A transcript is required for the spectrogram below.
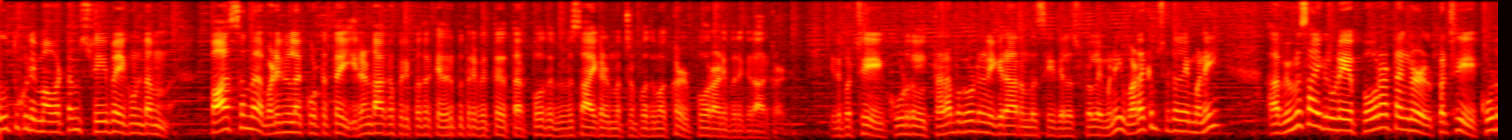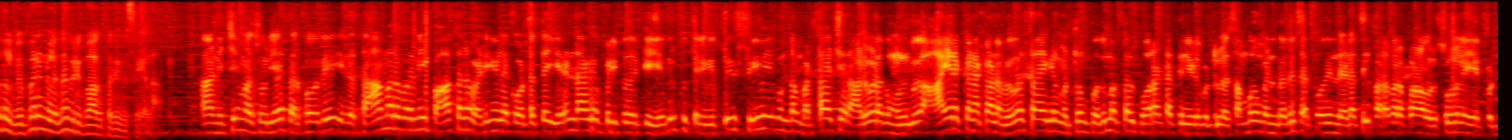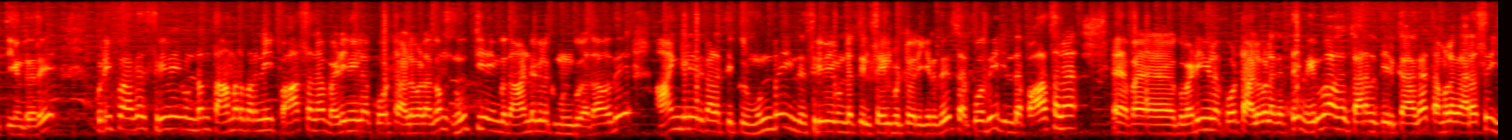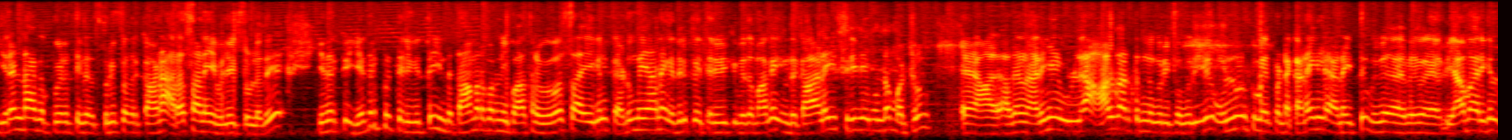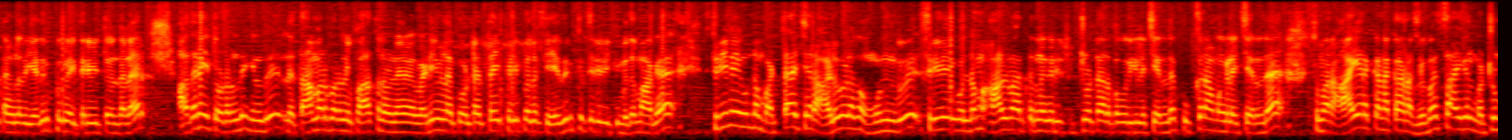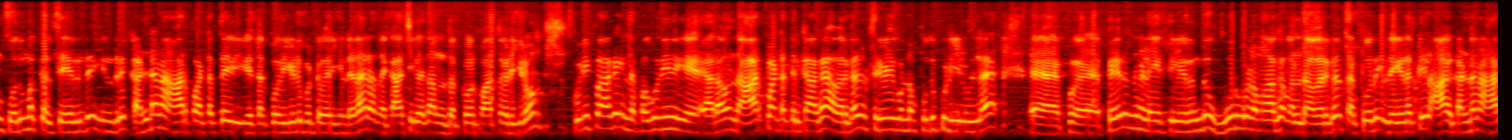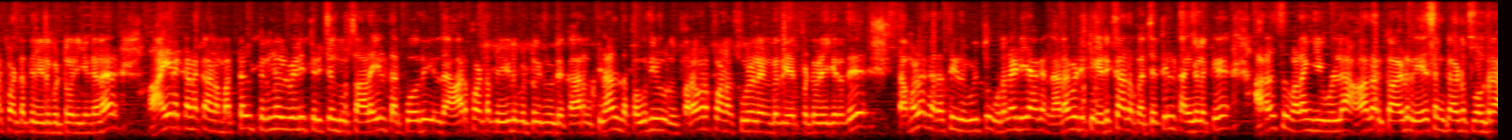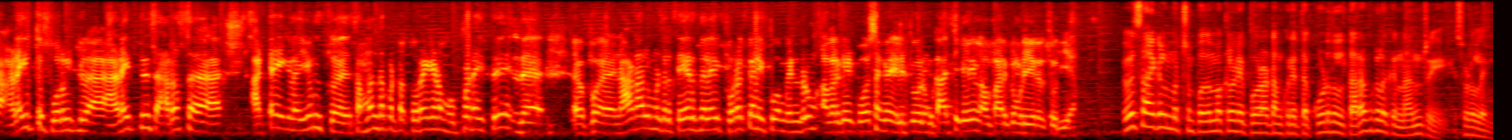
தூத்துக்குடி மாவட்டம் ஸ்ரீவைகுண்டம் பாசன வடிநிலக் கூட்டத்தை இரண்டாக பிரிப்பதற்கு எதிர்ப்பு தெரிவித்து தற்போது விவசாயிகள் மற்றும் பொதுமக்கள் போராடி வருகிறார்கள். இது பற்றி கூடுதல் தரப்புகளோடு நினைக்கிறார் நம்ம செய்தியில் சுடலைமணி. வடக்கும் சுடலைமணி. விவசாயிகளுடைய போராட்டங்கள் பற்றி கூடுதல் விவரங்கள் என்ன விரிவாக பதிவு செய்யலாம்? நிச்சயமா சூர்யா. தற்போது இந்த தாமிரபரணி பாசன வடிநில கோட்டத்தை இரண்டாக பிரிப்பதற்கு எதிர்ப்பு தெரிவித்து ஸ்ரீவைகுண்டம் வட்டாட்சியர் அலுவலகம் முன்பு ஆயிரக்கணக்கான விவசாயிகள் மற்றும் பொதுமக்கள் போராட்டத்தில் ஈடுபட்டுள்ள சம்பவம் என்பது தற்போது இந்த இடத்தில் பரபரப்பான ஒரு சூழலை ஏற்படுத்துகின்றது. குறிப்பாக ஸ்ரீவைகுண்டம் தாமிரபரணி பாசன வடிநில கோட்ட அலுவலகம் நூத்தி ஐம்பது ஆண்டுகளுக்கு முன்பு அதாவது ஆங்கிலேயர் காலத்திற்கு முன்பே இந்த ஸ்ரீவைகுண்டத்தில் செயல்பட்டு வருகிறது. தற்போது இந்த பாசன வடிநில கோட்ட அலுவலகத்தை நிர்வாக காரணத்திற்காக தமிழக அரசு இரண்டாக பிரித்து- பிரிப்பதற்கான அரசாணையை வெளியிட்டுள்ளது. இதற்கு எதிர்ப்பு தெரிவித்து இந்த தாமிரபரணி பாசன விவசாயிகள் கடுமையான எதிர்ப்பை தெரிவிக்கும் விதமாக இன்று காலை ஸ்ரீவைகுண்டம் மற்றும் அதன் அருகே உள்ள ஆழ்வார் திருநகுரி பகுதியில் முன்னூறுக்கும் மேற்பட்ட கடைகளை அடைத்து விவ- வியாபாரிகள் தங்களது எதிர்ப்புகளை தெரிவித்திருந்தனர். அதனைத் தொடர்ந்து இன்று இந்த தாமிரபரணி பாசன வடிநில கோட்டத்தை பிரிப்பதற்கு எதிர்ப்பு தெரிவிக்கும் விதமாக ஸ்ரீவைகுண்டம் வட்டாட்சியர் அலுவலகம் முன்பு ஸ்ரீவைகுண்டம் ஆழ்வார் திருநகரி சுற்றுவட்டார பகுதிகளைச் சேர்ந்த குக்கிராமங்களைச் சேர்ந்த சுமார் ஆயிரக்கணக்கான விவசாயிகள் மற்றும் பொதுமக்கள் சேர்ந்து இன்று கண்டன ஆர்ப்பாட்டத்தை தற்போது ஈடுபட்டு வருகின்றனர். அந்த காட்சிகளை தான் தற்போது பார்த்து வருகிறோம். குறிப்பாக இந்த பகுதியில் அதாவது இந்த ஆர்ப்பாட்டத்திற்காக அவர்கள் ஸ்ரீவைகுண்டம் புதுக்குடியில் உள்ள பேருந்து நிலையத்தில் இருந்து ஊர்வலமாக வந்த அவர்கள் தற்போது இந்த இடத்தில் கண்டன ஆர்ப்பாட்டத்தில் ஈடுபட்டு வருகின்றனர் ஆயிரக்கணக்கான மக்கள் திருநெல்வேலி திருச்செந்தூர் சாலையில் தற்போது இந்த ஆர்ப்பாட்டத்தில் ஈடுபட்டு காரணத்தினால் இந்த பகுதியில் ஒரு பரபரப்பான சூழல் என்பது ஏற்பட்டு வருகிறது. தமிழக அரசு இது குறித்து உடனடியாக நடவடிக்கை எடுக்காத பட்சத்தில் தங்களுக்கு அரசு வழங்கியுள்ள ஆதார் கார்டு ரேஷன் கார்டு போன்ற அனைத்து பொருட்கள் அனைத்து அரச அட்டைகளையும் சம்பந்தப்பட்ட துறையிடம் ஒப்படைத்து இந்த நாடாளுமன்ற தேர்தலை புறக்கணிப்போம் என்றும் அவர்கள் கோஷங்களை எழுப்பி வரும் காட்சிகளில் நாம் பார்க்க முடிகிறது சூர்யா. விவசாயிகள் மற்றும் பொதுமக்களுடைய போராட்டம் குறித்த கூடுதல் தரவுகளுக்கு நன்றி. சுடலை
